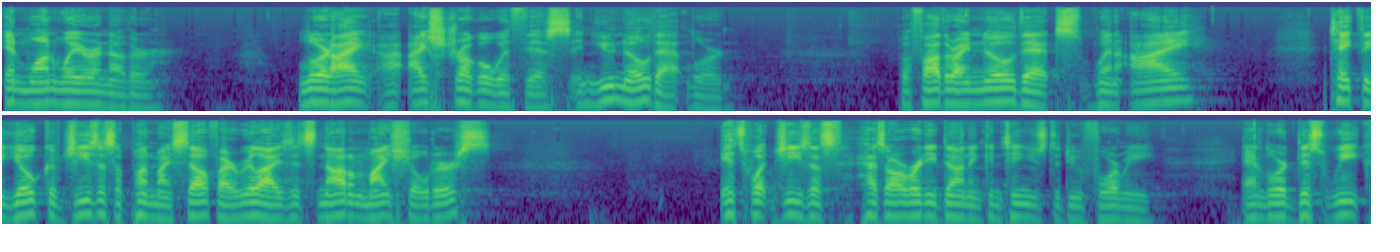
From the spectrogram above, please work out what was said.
in one way or another. Lord, I, I, struggle with this, and you know that, Lord. But Father, I know that when I take the yoke of Jesus upon myself, I realize it's not on my shoulders. It's what Jesus has already done and continues to do for me. And Lord, this week,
